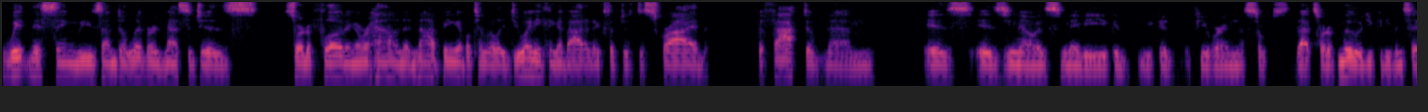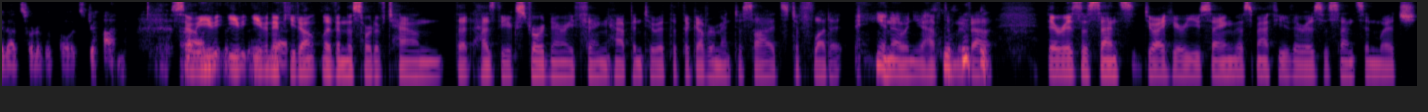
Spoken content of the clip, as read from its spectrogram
witnessing these undelivered messages sort of floating around and not being able to really do anything about it except just describe the fact of them is is you know is maybe you could you could if you were in this that sort of mood you could even say that's sort of a poet's job so um, even, even yeah. if you don't live in the sort of town that has the extraordinary thing happen to it that the government decides to flood it you know and you have to move out there is a sense do i hear you saying this matthew there is a sense in which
